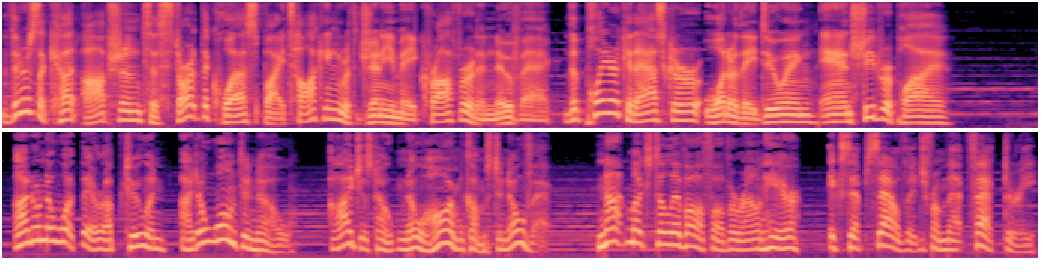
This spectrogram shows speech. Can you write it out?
There's a cut option to start the quest by talking with Jeannie May Crawford and Novac. The player could ask her, what are they doing? And she'd reply, I don't know what they're up to, and I don't want to know. I just hope no harm comes to Novac. Not much to live off of around here except salvage from that factory.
